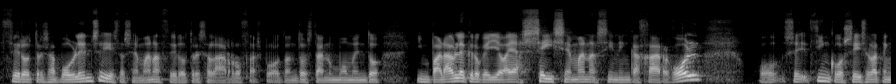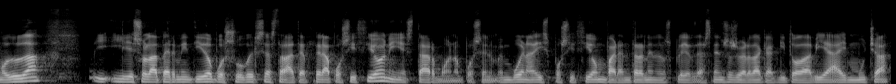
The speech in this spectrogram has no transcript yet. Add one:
0-3 a Poblense y esta semana 0-3 a las Rozas. Por lo tanto, está en un momento imparable. Creo que lleva ya 6 semanas sin encajar gol o 5 o 6, ahora tengo duda, y, eso le ha permitido pues subirse hasta la tercera posición y estar bueno pues en, buena disposición para entrar en los playoffs de ascenso. Es verdad que aquí todavía hay mucha,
